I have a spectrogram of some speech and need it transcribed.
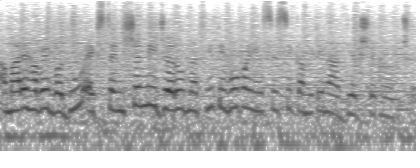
અમારે હવે વધુ એક્સટેન્શનની જરૂર નથી તેવું પણ યુસીસી કમિટીના અધ્યક્ષે કહ્યું છે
